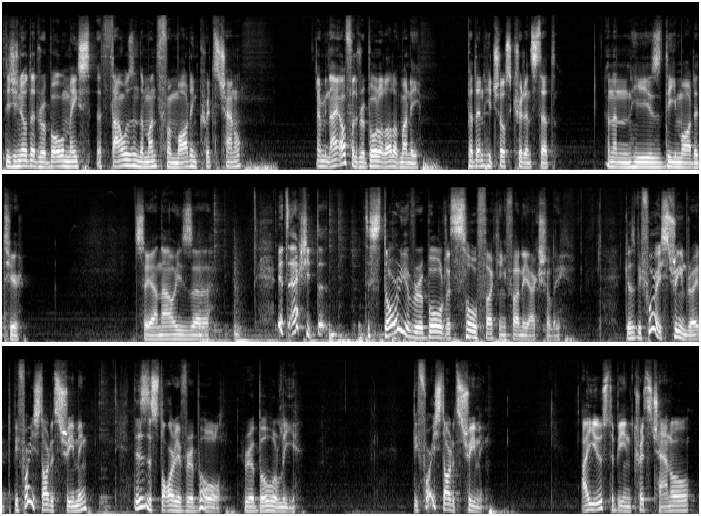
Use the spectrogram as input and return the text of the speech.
Did you know that Rabole makes a thousand a month for modding Crit's channel? I mean, I offered Rabole a lot of money, but then he chose Crit instead, and then he's demodded here. So yeah, now he's uh, it's actually the the story of Rabole is so fucking funny actually, because before I streamed, right, before he started streaming, this is the story of Rabole, Raboli. Before he started streaming, I used to be in Crit's channel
